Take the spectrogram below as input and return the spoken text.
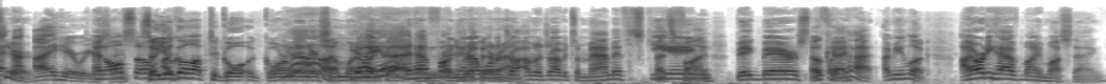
I, here. I, I hear what you're And saying. also, so you'll I- go up to Go- Gorman or somewhere yeah, like yeah, that and have fun. And, rip I want to drive. I'm going to drive it to Mammoth skiing, fun. Big Bear, stuff Okay. like that. I mean, look, I already have my Mustang,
